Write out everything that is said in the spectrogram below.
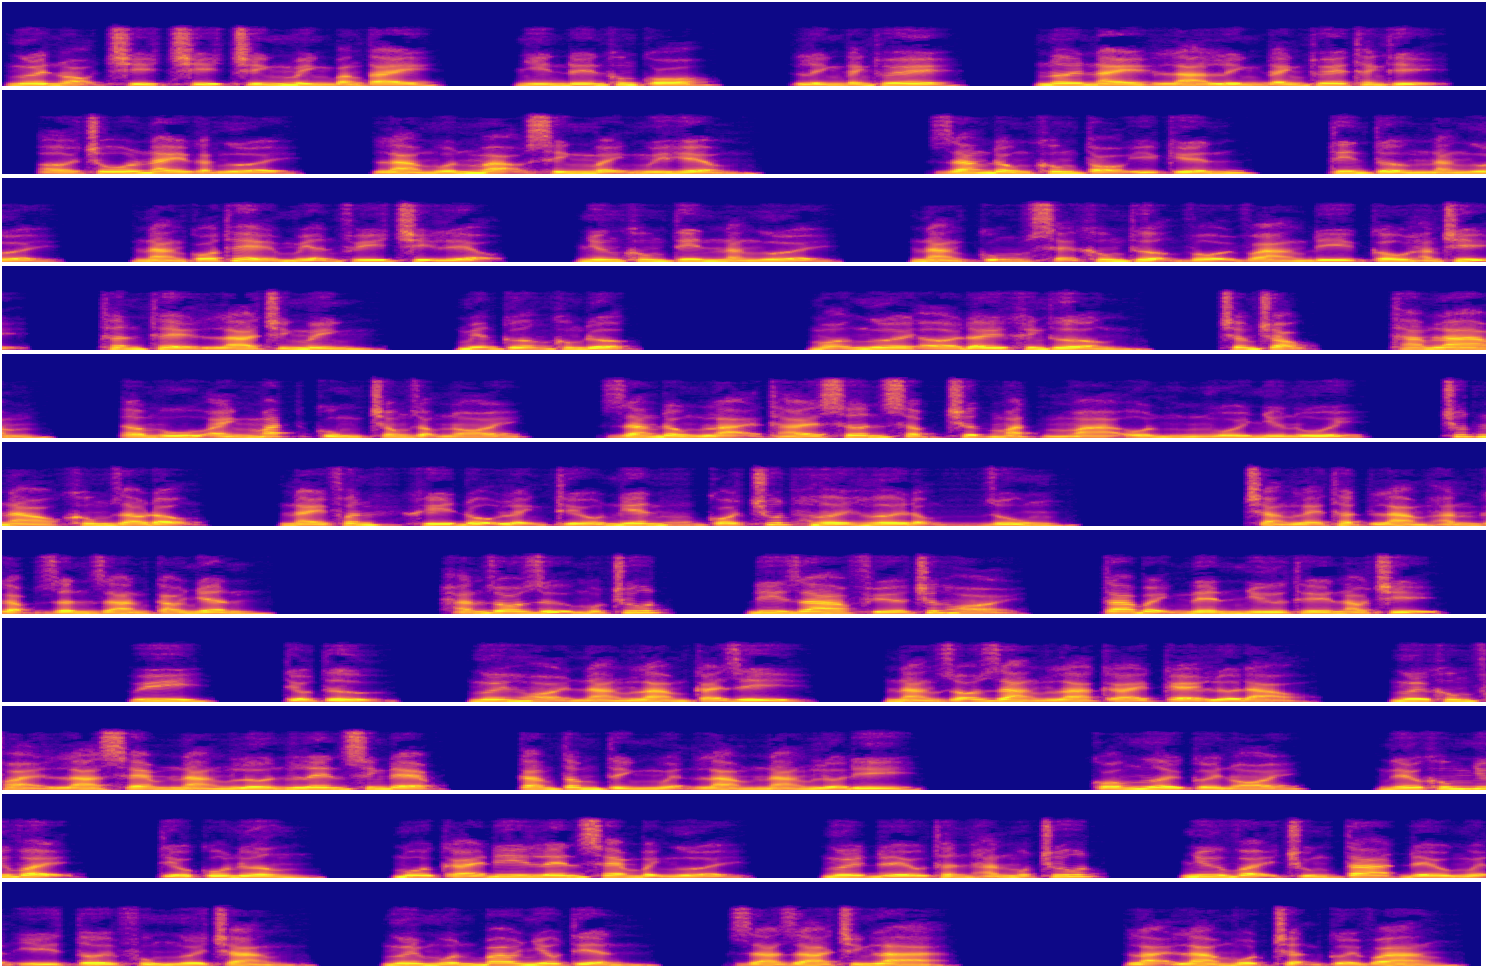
Người nọ chỉ chỉ chính mình băng tay, nhìn đến không có, lính đánh thuê, nơi này là lính đánh thuê thành thị, ở chỗ này gặp người, là muốn mạo sinh mệnh nguy hiểm. Giang Đồng không tỏ ý kiến, tin tưởng nàng người, nàng có thể miễn phí trị liệu, nhưng không tin nàng người, nàng cũng sẽ không thượng vội vàng đi cầu hắn trị, thân thể là chính mình, miễn cưỡng không được. Mọi người ở đây khinh thường, châm trọng, tham lam, âm u ánh mắt cùng trong giọng nói, Giang Đồng lại thái sơn sập trước mặt mà ổn ngồi như núi, chút nào không dao động, này phân khí độ lệnh thiếu niên có chút hơi hơi động dung. Chẳng lẽ thật làm hắn gặp dân gian cao nhân? Hắn do dự một chút, đi ra phía trước hỏi, ta bệnh nên như thế nào chị? Uy, tiểu tử, ngươi hỏi nàng làm cái gì? Nàng rõ ràng là cái kẻ lừa đảo, ngươi không phải là xem nàng lớn lên xinh đẹp, cam tâm tình nguyện làm nàng lừa đi. Có người cười nói, nếu không như vậy, tiểu cô nương, mỗi cái đi lên xem bệnh người, ngươi đều thân hắn một chút, như vậy chúng ta đều nguyện ý tới phủ ngươi chẳng, ngươi muốn bao nhiêu tiền, ra giá chính là. Lại là một trận cười vang.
